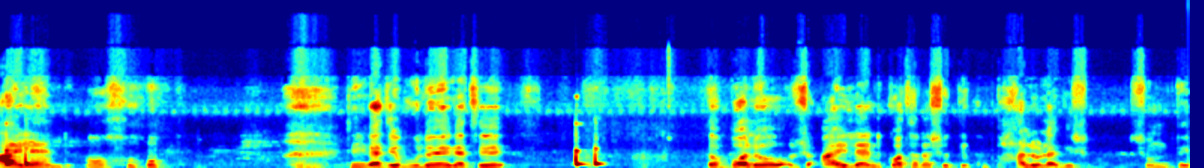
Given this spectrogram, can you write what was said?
আইল্যান্ড ও ঠিক আছে, ভুল হয়ে গেছে। তো বলো আইল্যান্ড কথাটা সত্যি খুব ভালো লাগে শুনতে।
